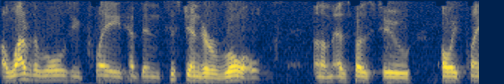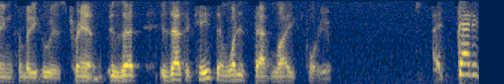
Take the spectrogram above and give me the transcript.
a lot of the roles you played have been cisgender roles, um, as opposed to always playing somebody who is trans. Is that is that the case, and what is that like for you? That is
